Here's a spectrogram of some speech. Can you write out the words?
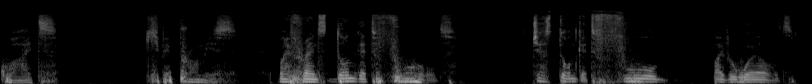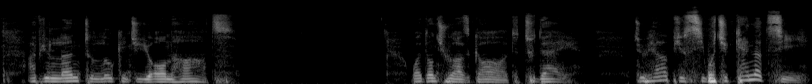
quite keep a promise. My friends, don't get fooled. Just don't get fooled by the world. Have you learned to look into your own heart? Why don't you ask God today to help you see what you cannot see.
